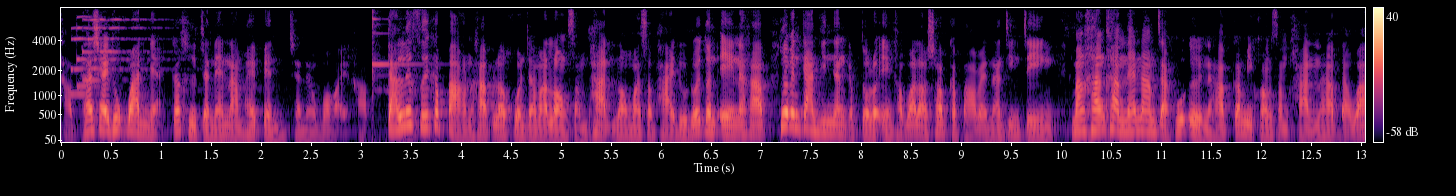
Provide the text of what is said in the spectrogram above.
ครับถ้าใช้ทุกวันเนี่ยก็คือจะแนะนำให้เป็น Chanel Boy ครับการเลือกซื้อกระเป๋านะครับเราควรจะมาลองสัมผัสลองมาสะพายดูด้วยตนเองนะครับเพื่อเป็นการยืนยันกับตัวเราเองครับว่าเราชอบกระเป๋าแบบนั้นจริง ๆ บางครั้งคำแนะนำจากผู้อื่นนะครับก็มีความสำคัญนะครับแต่ว่า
